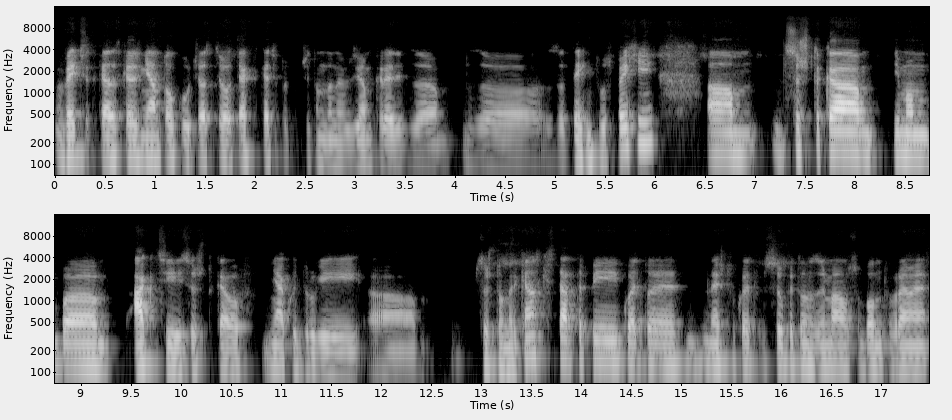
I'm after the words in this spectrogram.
вече, така да скажа, нямам толкова участие в тях, така че предпочитам да не взимам кредит за, за, за техните успехи. А, също така имам а, акции също така в някои други а, също американски стартъпи, което е нещо, което се опитвам да занимавам в свободното време.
